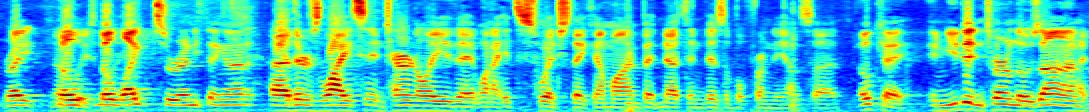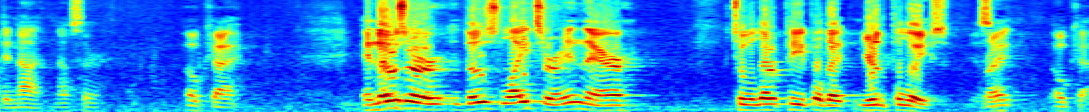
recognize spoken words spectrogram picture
right? No No, police no lights or anything on it? Uh, there's lights internally that when I hit the switch, they come on, but nothing visible from the outside. Okay, and you didn't turn those on? I did not, no, sir. Okay. And those are, those lights are in there to alert people that you're the police, Yes, sir. right? Okay.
